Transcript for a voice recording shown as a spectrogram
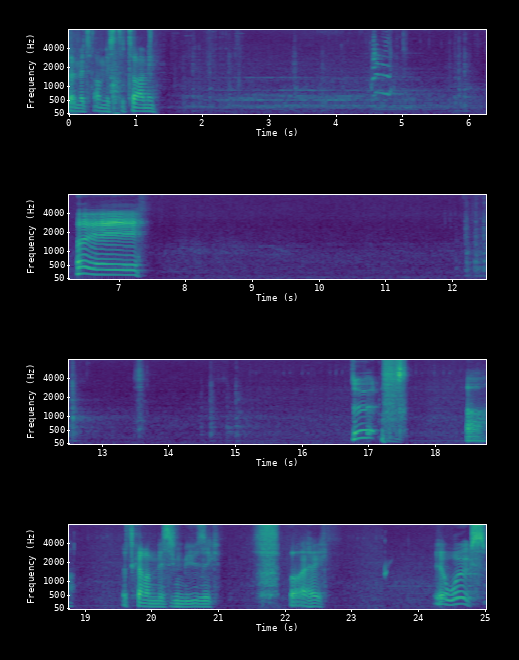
Don't I missed the timing. Hey! oh, that's kind of missing music. But hey. It works.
